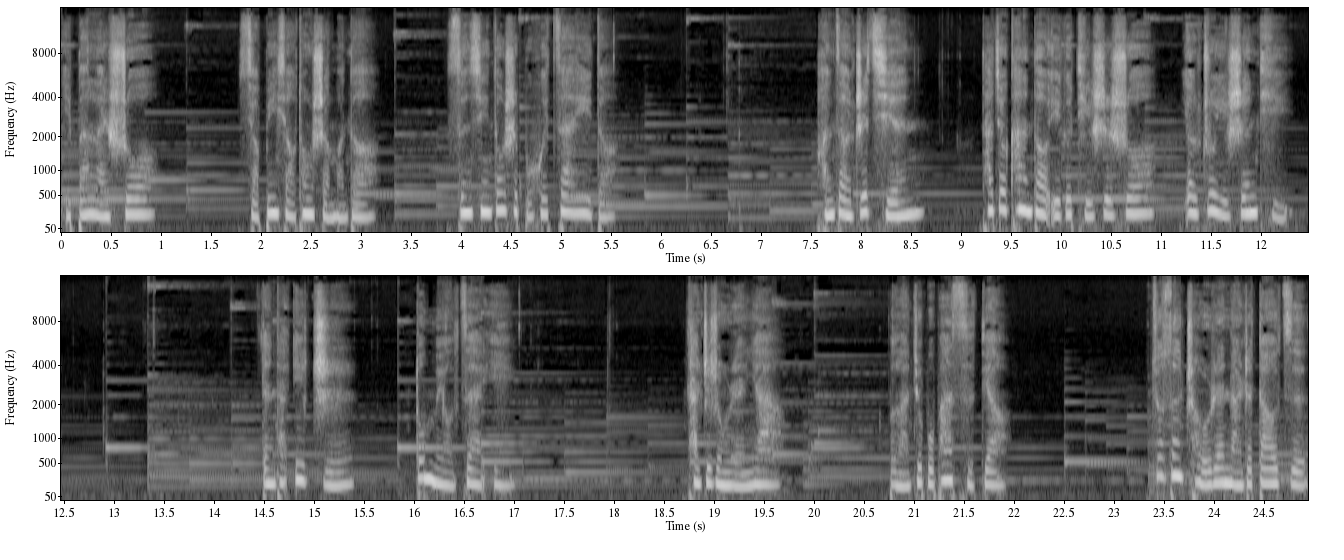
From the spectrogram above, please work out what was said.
一般来说，小病小痛什么的，身心都是不会在意的。很早之前，他就看到一个提示说要注意身体，但他一直都没有在意。他这种人呀，本来就不怕死掉，就算仇人拿着刀子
